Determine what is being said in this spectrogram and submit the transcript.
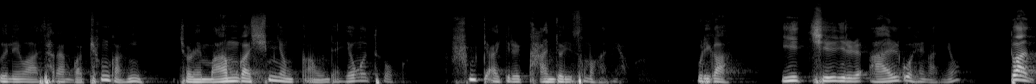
은혜와 사랑과 평강이 저의 마음과 심령 가운데 영원토록 함께 하기를 간절히 소망하며 우리가 이 진리를 알고 행하며 또한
